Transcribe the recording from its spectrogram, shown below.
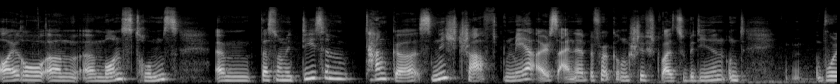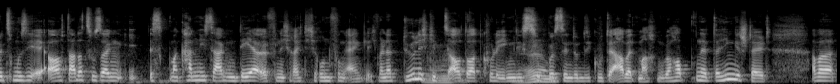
Euro ähm, äh, Monstrums, ähm, dass man mit diesem Tanker es nicht schafft, mehr als eine Bevölkerungsschicht zu bedienen. Und obwohl jetzt muss ich auch da dazu sagen, es, man kann nicht sagen, der öffentlich-rechtliche Rundfunk eigentlich, weil natürlich gibt es auch dort Kollegen, die ja, super sind und die gute Arbeit machen, überhaupt nicht dahingestellt. Aber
